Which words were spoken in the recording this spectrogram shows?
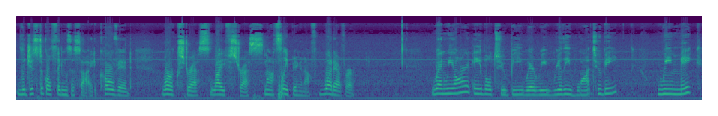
logistical things aside, COVID, work stress, life stress, not sleeping enough, whatever, when we aren't able to be where we really want to be, we make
